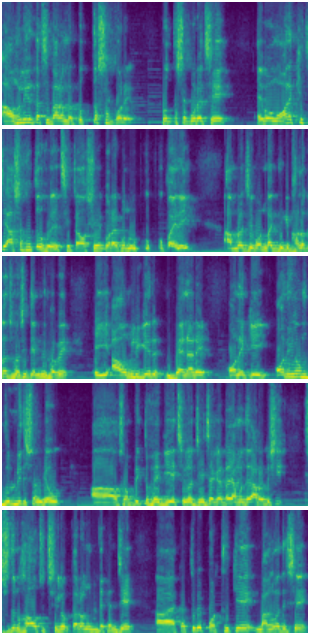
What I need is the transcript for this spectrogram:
আওয়ামী লীগের কাছে বারংবার প্রত্যাশা করে, প্রত্যাশা করেছে এবং অনেক ক্ষেত্রে আশাহত হয়েছে। এটা অস্বীকার করার কোনো উপ- উপ- উপায় নেই। আমরা যেমন একদিকে ভালো কাজ হয়েছে তেমনি ভাবে এই আওয়ামী লীগের ব্যানারে অনেকেই অনিয়ম দুর্নীতির সঙ্গেও সম্পৃক্ত হয়ে গিয়েছিল। যে জায়গাটায় আমাদের আরও বেশি সচেতন হওয়া উচিত ছিল। কারণ দেখেন যে একাত্তরের পর থেকে বাংলাদেশে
